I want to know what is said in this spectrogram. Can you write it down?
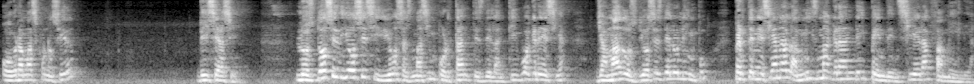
obra más conocida? Dice así. Los doce dioses y diosas más importantes de la antigua Grecia, llamados dioses del Olimpo, pertenecían a la misma grande y pendenciera familia.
